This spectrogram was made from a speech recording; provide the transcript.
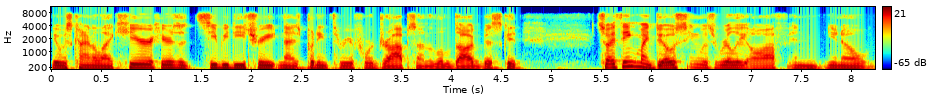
It was kind of like here, here's a CBD treat, and I was putting three or four drops on a little dog biscuit. so I think my dosing was really off, and you know,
